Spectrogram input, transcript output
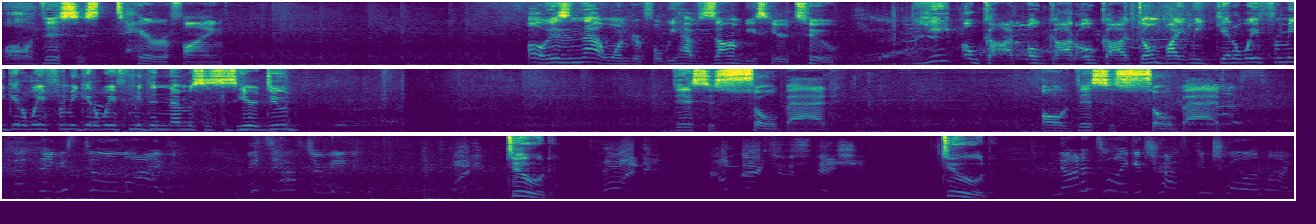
Oh, this is terrifying. Oh, isn't that wonderful? We have zombies here, too. Yeet. Oh, God. Oh, God. Oh, God. Don't bite me. Get away from me. Get away from me. Get away from me. The Nemesis is here, dude. This is so bad. Oh, this is so bad. Carlos, that thing is still alive. It's after me. What? Dude. Run! Come back to the station. Dude. Not until I get traffic control online.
